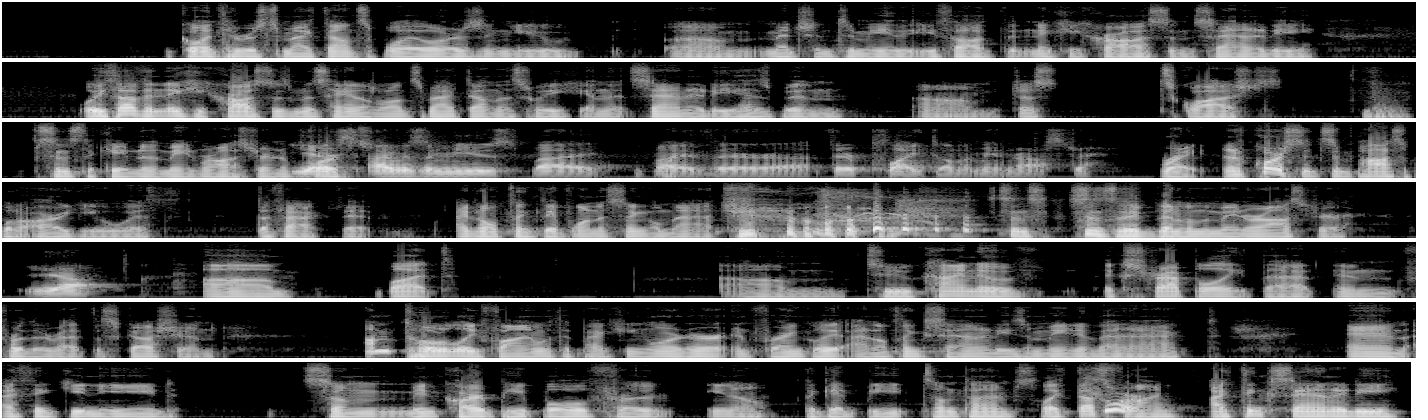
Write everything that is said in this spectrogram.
going through smackdown spoilers and you um mentioned to me that you thought that nikki cross and sanity well you thought that nikki cross was mishandled on smackdown this week and that sanity has been um just squashed since they came to the main roster. And of yes, course I was amused by by their uh, their plight on the main roster. right. And of course it's impossible to argue with the fact that i don't think they've won a single match since since they've been on the main roster Yeah, Um, but um, to kind of extrapolate that and further that discussion, I'm totally fine with the pecking order. And frankly, I don't think Sanity's a main event act. And I think you need some mid card people for, you know, to get beat sometimes. Like, that's Sure. fine. I think Sanity,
